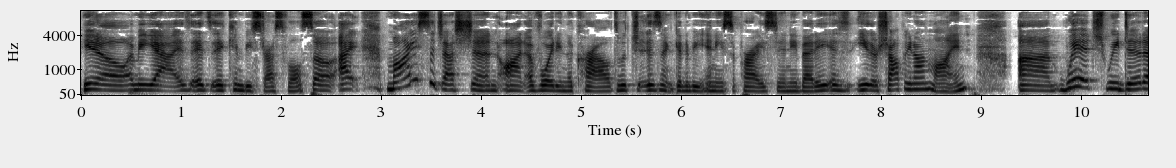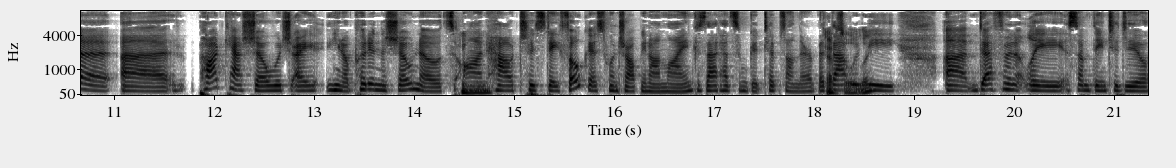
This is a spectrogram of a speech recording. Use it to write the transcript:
You know, I mean, yeah, it's, it's, it can be stressful. So I, my suggestion on avoiding the crowds, which isn't going to be any surprise to anybody, is either shopping online, um, which we did a, a, podcast show, which I, you know, put in the show notes mm-hmm. on how to stay focused when shopping online because that had some good tips on there. But Absolutely. that would be um, definitely something to do.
